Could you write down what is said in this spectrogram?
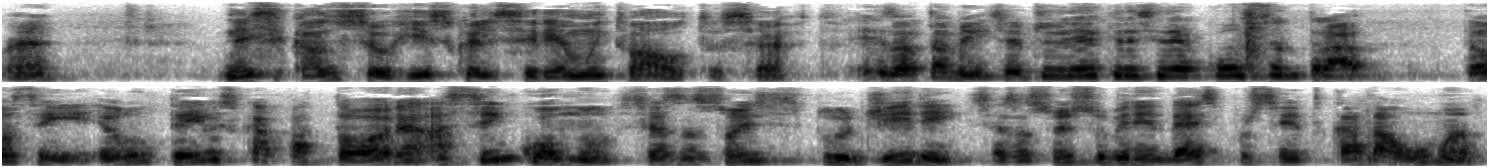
Né? Nesse caso, o seu risco ele seria muito alto, certo? Exatamente. Eu diria que ele seria concentrado. Então, assim, eu não tenho escapatória, assim como se as ações explodirem, se as ações subirem 10% cada uma,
